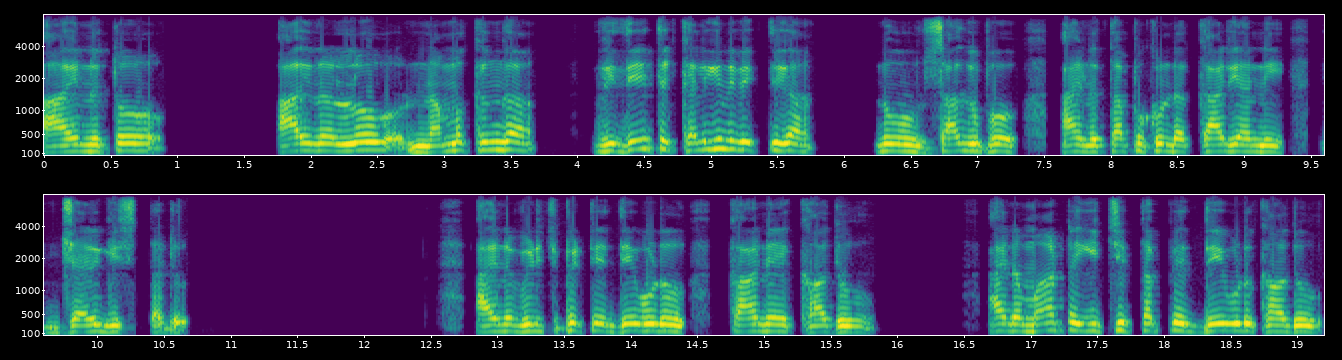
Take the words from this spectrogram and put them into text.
ఆయనతో ఆయనలో నమ్మకంగా విధేయత కలిగిన వ్యక్తిగా నువ్వు సాగుపో. ఆయన తప్పకుండా కార్యాన్ని జరిగిస్తాడు. ఆయన విడిచిపెట్టే దేవుడు కానే కాదు. ఆయన మాట ఇచ్చి తప్పే దేవుడు కాదు.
